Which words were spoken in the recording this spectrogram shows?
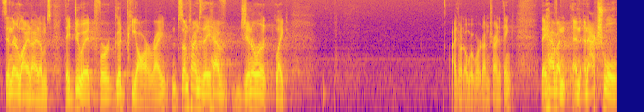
It's in their line items. They do it for good PR, right? Sometimes they have general, like, I don't know what word I'm trying to think. They have an, an, an actual,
